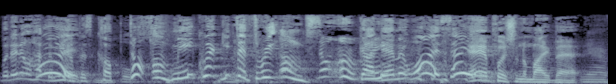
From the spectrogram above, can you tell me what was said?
But they don't have to meet up as couples. Don't um me. Quit. You did three ums. Don't um God me. damn it. What? Say it. and pushing the mic back. yeah.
